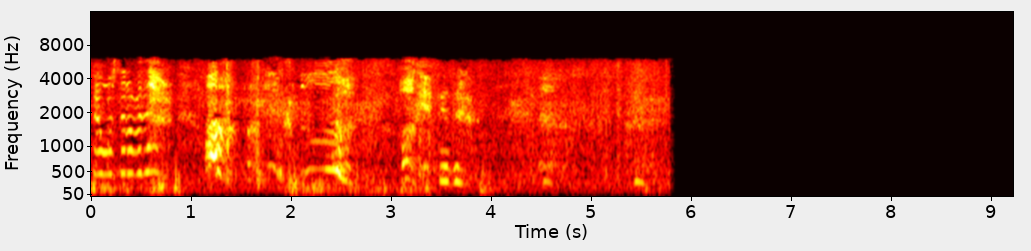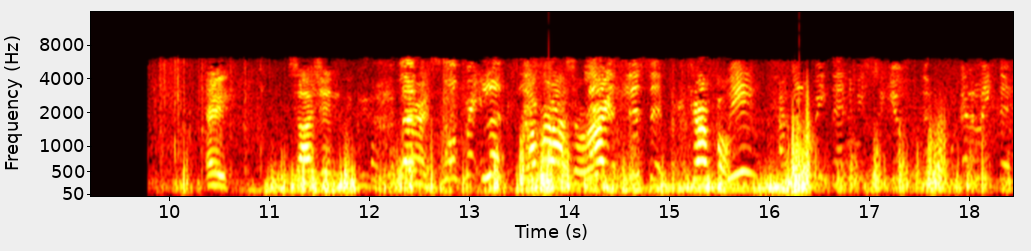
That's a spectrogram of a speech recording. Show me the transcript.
Hey, what's that over there? Oh, oh I can't feel it. Hey, Sergeant. Lieutenant. Look, we'll bring, look. Cover us, all right? Listen, Be careful. we are gonna bring the enemies to you. We're gonna make them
